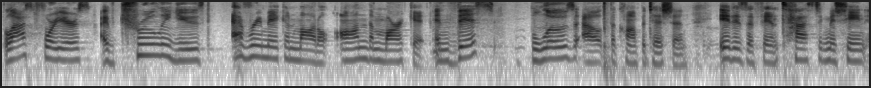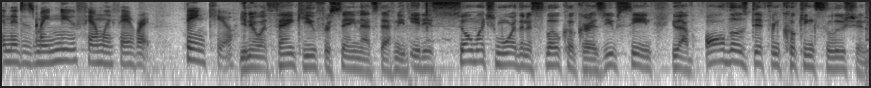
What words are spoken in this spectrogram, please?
the last four years, I've truly used every make and model on the market, and this blows out the competition. It is a fantastic machine, and it is my new family favorite. Thank you. You know what? Thank you for saying that, Stephanie. It is so much more than a slow cooker. As you've seen, you have all those different cooking solutions.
